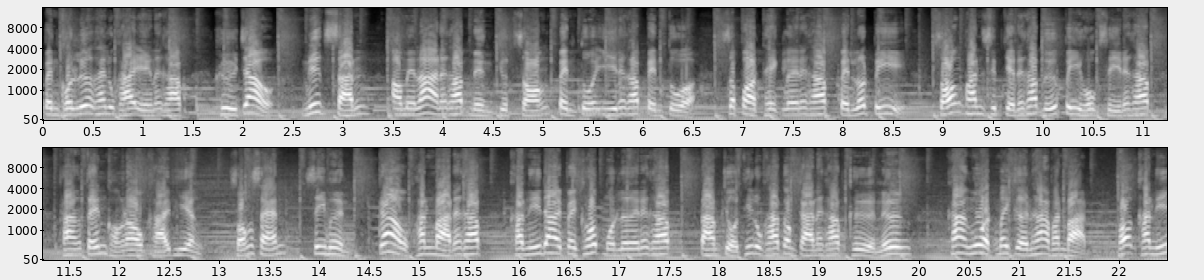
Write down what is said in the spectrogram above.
เป็นคนเลือกให้ลูกค้าเองนะครับ คือเจ้านิสสันอเมล่านะครับ 1.2 เป็นตัว E นะครับ เป็นตัวสปอร์ตเทคเลยนะครับ เป็นรถปี 2017 นะครับ หรือปี 64 นะครับ ทางเต็นท์ของเราขายเพียง 249,000 บาทนะครับ คันนี้ได้ไปครบหมดเลยนะครับ ตามโจทย์ที่ลูกค้าต้องการนะครับ คือ 1. ค่างวดไม่เกิน 5,000 บาท เพราะคันนี้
